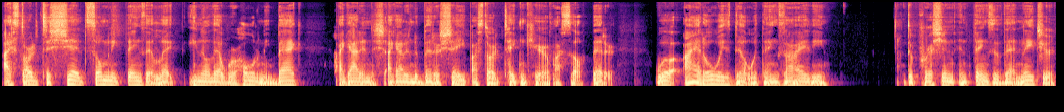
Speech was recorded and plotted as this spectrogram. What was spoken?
I started to shed so many things that let you know that were holding me back. I got into I got into better shape. I started taking care of myself better. Well, I had always dealt with anxiety, depression, and things of that nature,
